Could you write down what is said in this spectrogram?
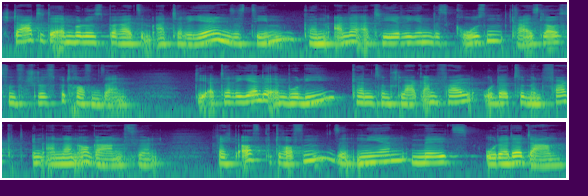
Startet der Embolus bereits im arteriellen System, können alle Arterien des großen Kreislaufs vom Verschluss betroffen sein. Die arterielle Embolie kann zum Schlaganfall oder zum Infarkt in anderen Organen führen. Recht oft betroffen sind Nieren, Milz oder der Darm.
